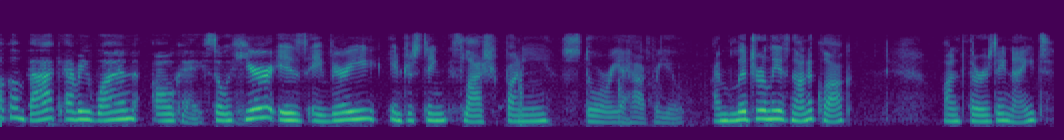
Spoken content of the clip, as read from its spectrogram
Welcome back, everyone. Okay, so here is a very interesting slash funny story I have for you. I'm literally it's nine o'clock on Thursday night,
